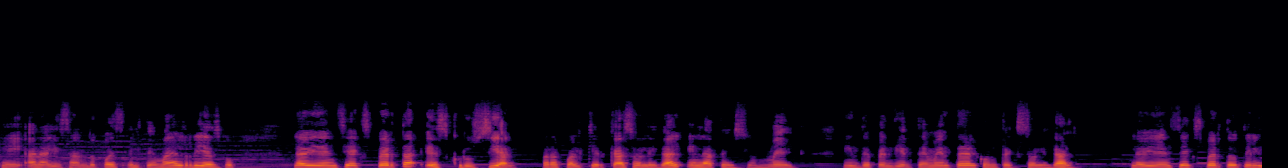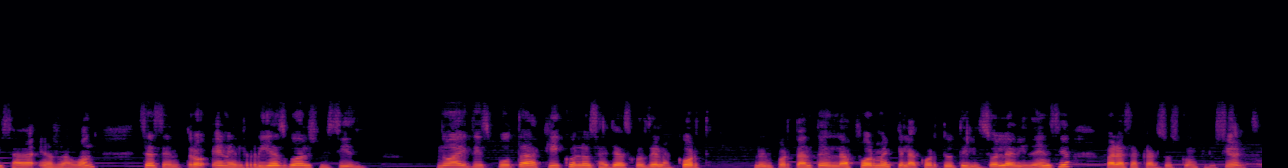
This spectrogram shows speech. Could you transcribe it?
eh, analizando pues el tema del riesgo, la evidencia experta es crucial para cualquier caso legal en la atención médica, independientemente del contexto legal. La evidencia experta utilizada en Rabón se centró en el riesgo del suicidio. No hay disputa aquí con los hallazgos de la Corte. Lo importante es la forma en que la Corte utilizó la evidencia para sacar sus conclusiones.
